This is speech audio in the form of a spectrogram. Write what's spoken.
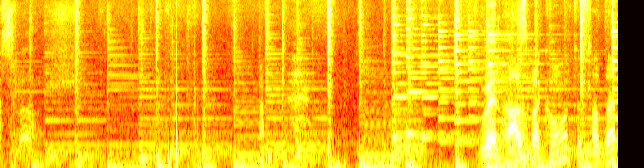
أسرار. وين عزبك هون تفضل.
